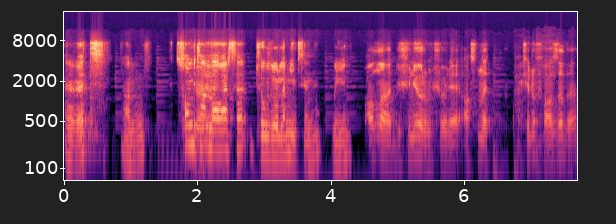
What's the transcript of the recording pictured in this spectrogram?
Evet. Anladım. Son bir Şöyle- tane daha varsa çok zorlamayayım seni bugün. Vallahi düşünüyorum şöyle aslında aşırı fazla da.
